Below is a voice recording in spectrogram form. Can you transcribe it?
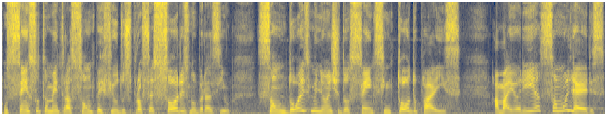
O censo também traçou um perfil dos professores no Brasil. São 2 milhões de docentes em todo o país. A maioria são mulheres,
